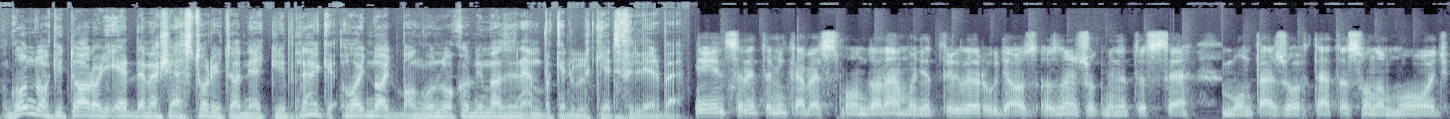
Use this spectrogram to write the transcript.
Gondolok itt arra, hogy érdemes ezt sztorit adni egy klipnek, vagy nagyban gondolkodni, mert azért nem kerül két filérbe. Én szerintem inkább ezt mondanám, hogy a thriller ugye az, az nagyon sok mindent összemontázsol. Tehát azt mondom, hogy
